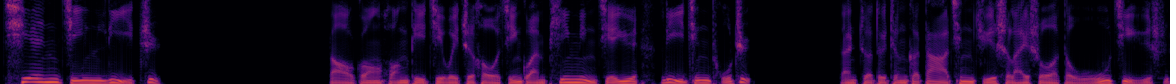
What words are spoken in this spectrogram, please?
千金立志。道光皇帝继位之后，尽管拼命节约、励精图治，但这对整个大清局势来说都无济于事。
